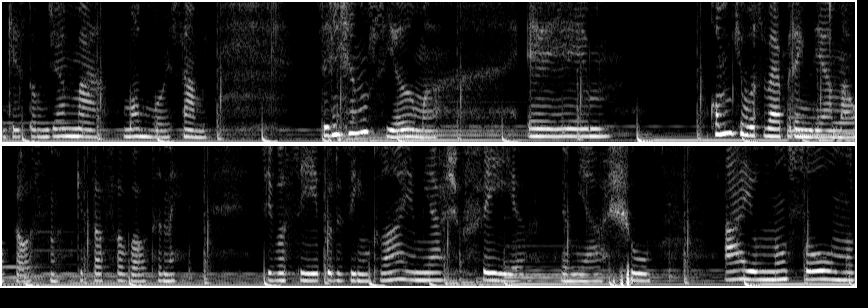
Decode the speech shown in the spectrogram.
Em questão de amar o amor, sabe? Se a gente não se ama, é... como que você vai aprender a amar o próximo que está à sua volta, né? Se você, por exemplo, ah, eu me acho feia, eu me acho. Ah, eu não sou uma.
